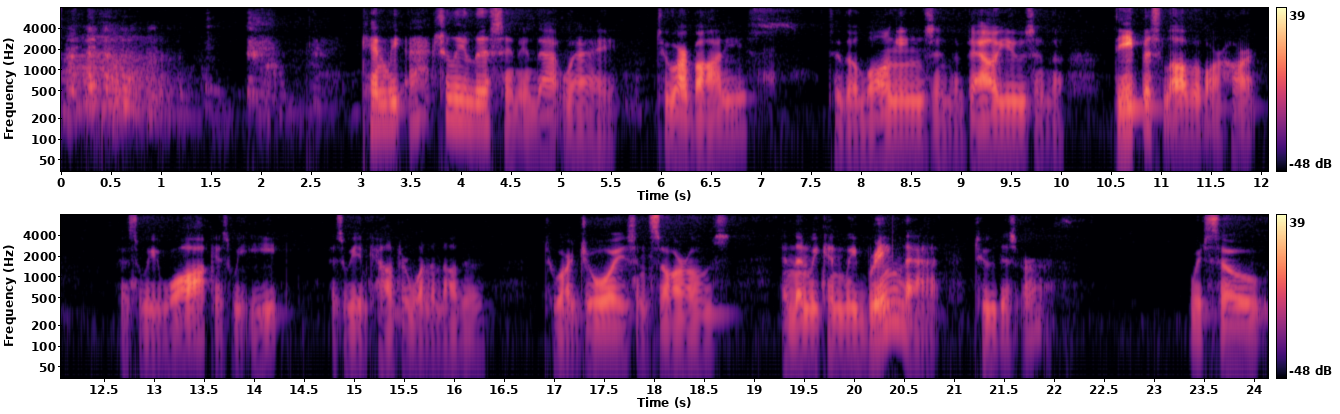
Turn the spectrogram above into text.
Can we actually listen in that way to our bodies? To the longings and the values and the deepest love of our heart as we walk, as we eat, as we encounter one another, to our joys and sorrows. And then we can we bring that to this earth, which so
